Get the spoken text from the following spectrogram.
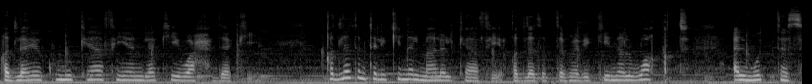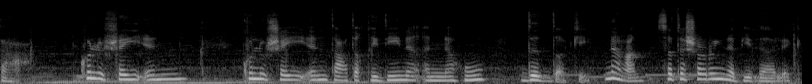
قد لا يكون كافيا لك وحدك. قد لا تمتلكين المال الكافي قد لا تمتلكين الوقت المتسع. كل شيء كل شيء تعتقدين أنه ضدك. نعم ستشعرين بذلك.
